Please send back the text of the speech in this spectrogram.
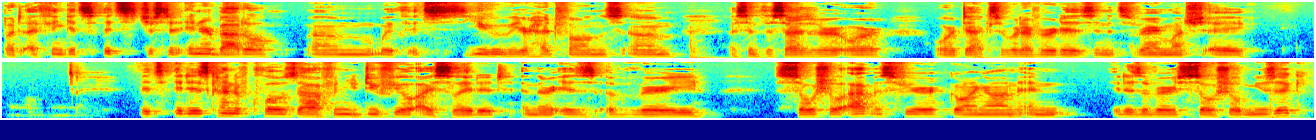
But I think it's it's just an inner battle um, with it's you, your headphones, um, a synthesizer, or or decks or whatever it is, and it's very much a it's it is kind of closed off, and you do feel isolated, and there is a very social atmosphere going on, and it is a very social music,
